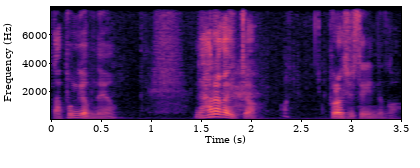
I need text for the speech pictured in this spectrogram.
나쁜 게 없네요. 근데 하나가 있죠. 불확실성 있는 거.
